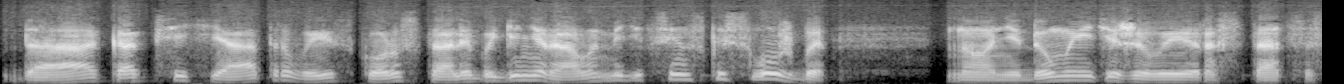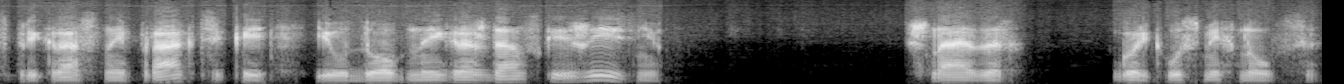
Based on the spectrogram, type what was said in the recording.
Да, как психиатр вы скоро стали бы генералом медицинской службы, но не думаете же вы расстаться с прекрасной практикой и удобной гражданской жизнью? Шнайдер горько усмехнулся.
